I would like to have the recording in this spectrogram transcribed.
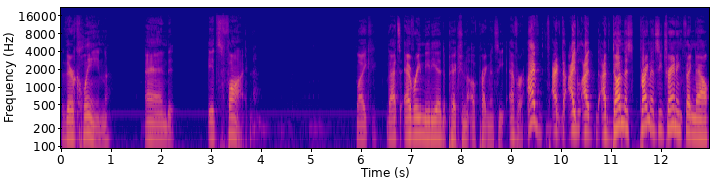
they're clean and it's fine. Like that's every media depiction of pregnancy ever. I've I've I, I, I've done this pregnancy training thing now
